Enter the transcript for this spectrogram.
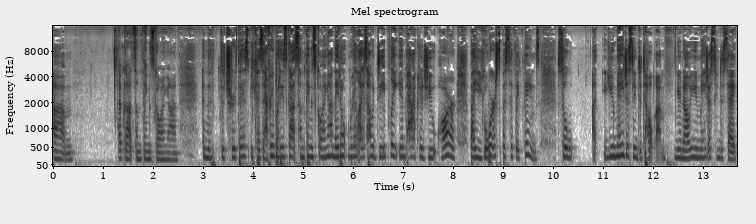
Um, I've got some things going on. And the, the truth is, because everybody's got some things going on, they don't realize how deeply impacted you are by your specific things. So uh, you may just need to tell them, you know, you may just need to say,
